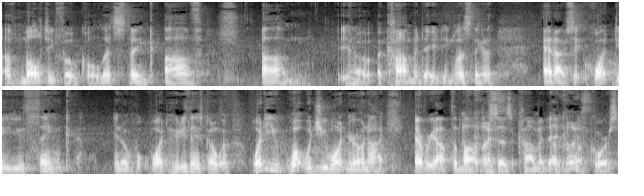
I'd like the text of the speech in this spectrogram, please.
of multifocal. Let's think of, um, you know, accommodating. Let's think of, it. and I would say, "What do you think you know, what who do you think is going? What do you what would you want in your own eye? Every ophthalmologist says accommodating, Of course. of course.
